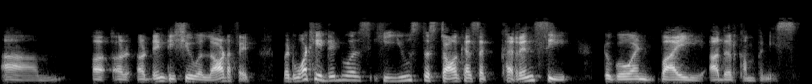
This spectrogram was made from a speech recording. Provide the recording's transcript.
um, or, or, didn't issue a lot of it. But what he did was he used the stock as a currency to go and buy other companies.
